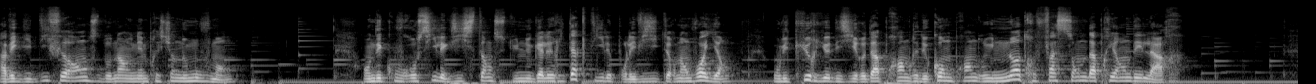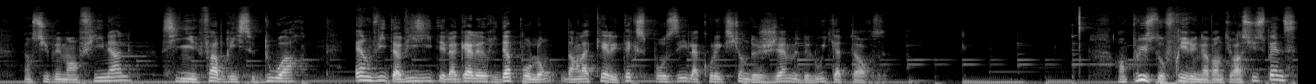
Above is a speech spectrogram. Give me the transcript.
avec des différences donnant une impression de mouvement. On découvre aussi l'existence d'une galerie tactile pour les visiteurs non-voyants, où les curieux désirent d'apprendre et de comprendre une autre façon d'appréhender l'art. Un supplément final, signé Fabrice Douard, invite à visiter la galerie d'Apollon dans laquelle est exposée la collection de gemmes de Louis XIV. En plus d'offrir une aventure à suspense,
